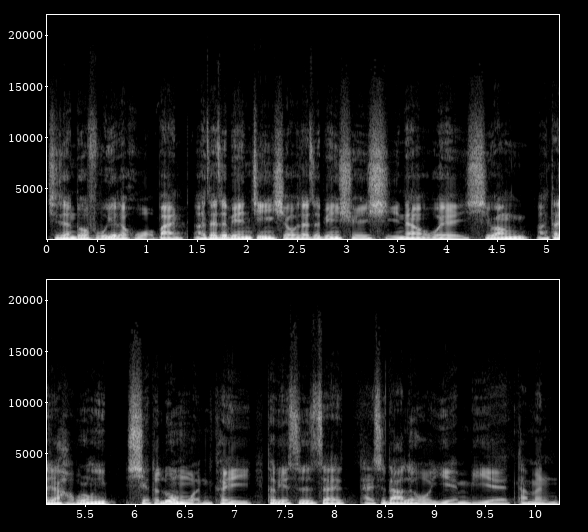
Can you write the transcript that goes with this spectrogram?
其实很多服务业的伙伴啊，在这边进修，在这边学习。那我也希望啊，大家好不容易写的论文，可以特别是在台师大乐活 EMBA，他们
